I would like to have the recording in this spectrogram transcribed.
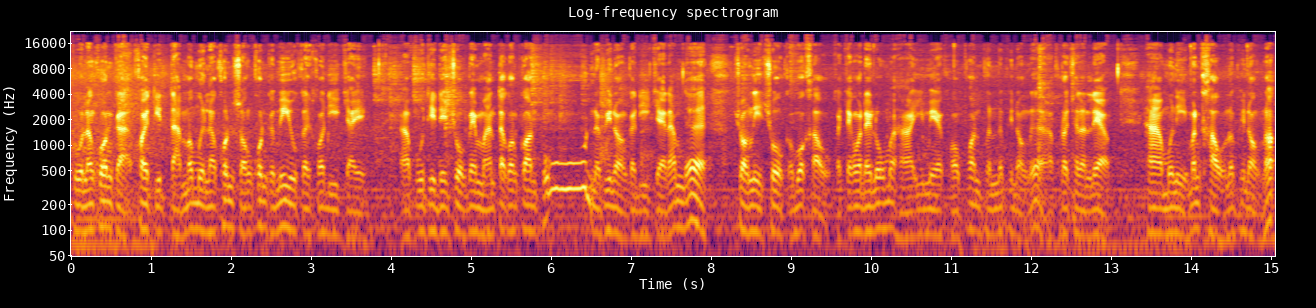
ผู้ลังคนก็คอยติดตามมาหมื่นละคนสองคนก็มีอยู่กันขอดีใจผู้ที่ได้โชคได้หมานแต่ก่อนๆพูดนะพี่น้องก็ดีใจน้ำเด้อช่วงนี้โชคกับพว่าเขาก็จังว่าได้ลงมาหาอีเมลขอพรเพิ่นนะพี่น้องเด้อเพราะฉะนั้นแล้วหามือนี้มันเข่านะพี่น้องเนาะ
